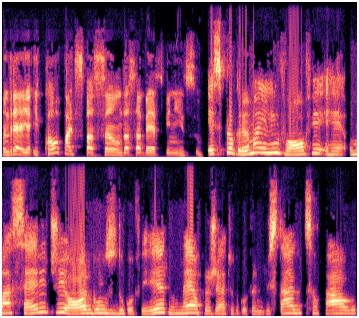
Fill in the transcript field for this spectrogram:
Andréia, e qual a participação da Sabesp nisso? Esse programa ele envolve é, uma série de órgãos do governo, né, um projeto do governo do Estado de São Paulo,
